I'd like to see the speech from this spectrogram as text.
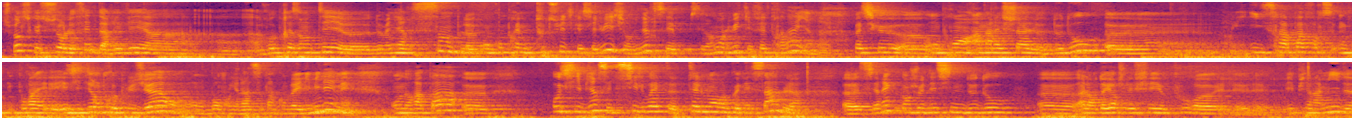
Je pense que sur le fait d'arriver à, représenter euh, de manière simple, qu'on comprenne tout de suite que c'est lui, j'ai envie de dire, c'est vraiment lui qui a fait le travail. Parce que euh, on prend un maréchal de dos, euh, il sera pas forcément, on pourra hésiter entre plusieurs. bon, il y en a certains qu'on va éliminer, mais on n'aura pas aussi bien cette silhouette tellement reconnaissable. c'est vrai que quand je dessine de dos euh, alors d'ailleurs, je l'ai fait pour euh, les, pyramides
